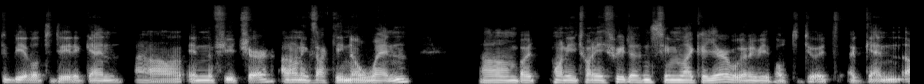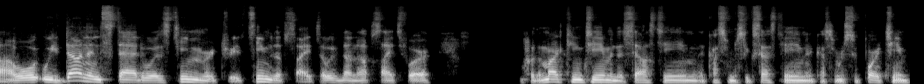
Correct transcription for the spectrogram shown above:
to be able to do it again uh, in the future. I don't exactly know when, um, but 2023 doesn't seem like a year we're going to be able to do it again. Uh, what we've done instead was team retreats, teams of sites. So we've done offsites for for the marketing team and the sales team and the customer success team and customer support team.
